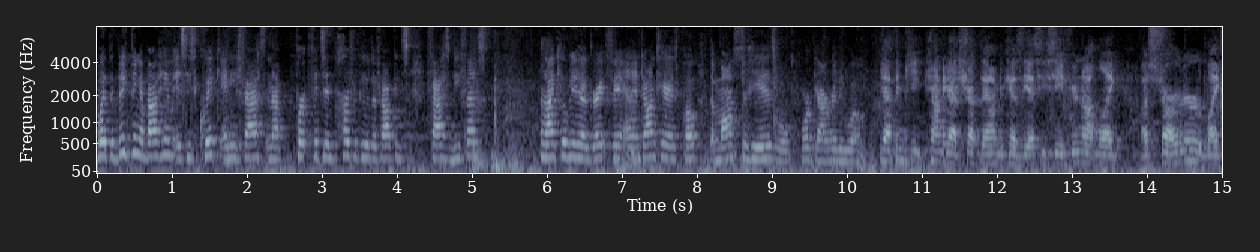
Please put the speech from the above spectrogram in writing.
But the big thing about him is he's quick and he's fast, and that per- fits in perfectly with the Falcons' fast defense. And I think he'll be a great fit. And then Dontari Poe, the monster he is, will work out really well. Yeah, I think he kind of got shut down because the SEC, if you're not like a starter, like,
